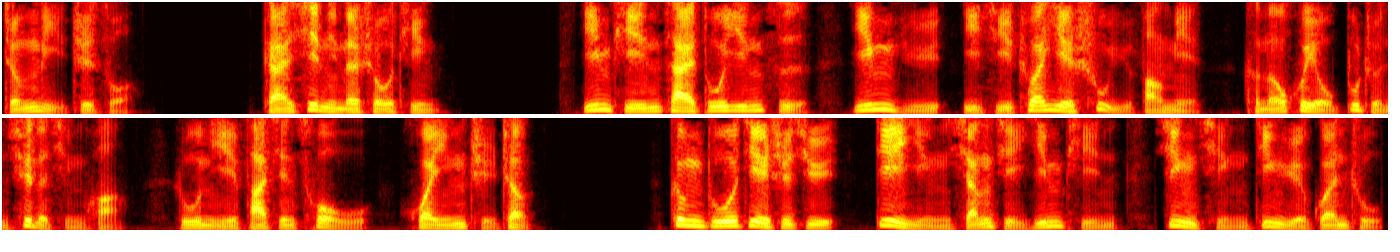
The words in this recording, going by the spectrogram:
整理制作，感谢您的收听。音频在多音字、英语以及专业术语方面可能会有不准确的情况，如您发现错误，欢迎指正。更多电视剧、电影详解音频，敬请订阅关注。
